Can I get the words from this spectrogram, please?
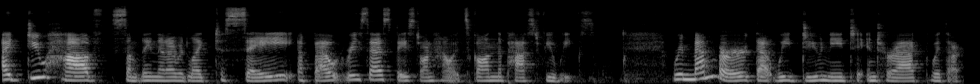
I do have something that I would like to say about recess based on how it's gone the past few weeks. Remember that we do need to interact with our,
